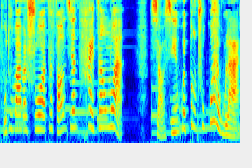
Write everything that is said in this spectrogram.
图图妈妈说她房间太脏乱，小心会蹦出怪物来。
